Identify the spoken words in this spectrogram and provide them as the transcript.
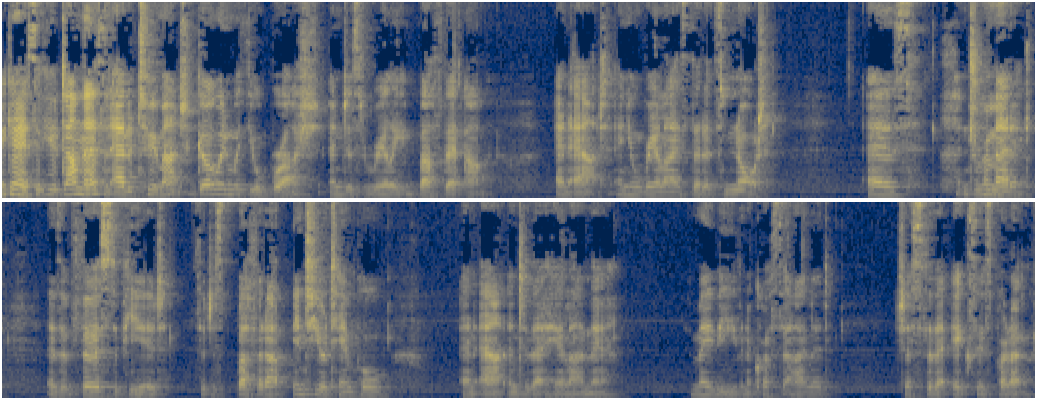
Okay, so if you've done this and added too much, go in with your brush and just really buff that up and out and you'll realize that it's not as dramatic as it first appeared. So just buff it up into your temple and out into that hairline there. Maybe even across the eyelid, just for that excess product.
